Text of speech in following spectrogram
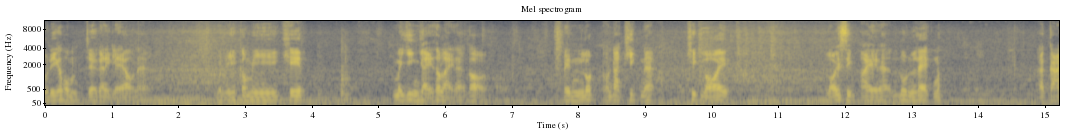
วัสดีครับผมเจอกันอีกแล้วนะฮะวันนี้ก็มีเคสไม่ยิ่งใหญ่เท่าไหร่นะก็เป็นรถ Honda Kick นะฮะคิกร้อยร้อยสิบไอนะฮะรุ่นแรกมั้งอาการ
